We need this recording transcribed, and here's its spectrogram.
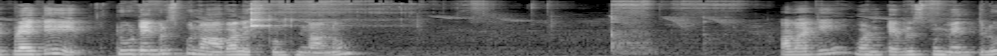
ఇప్పుడైతే టూ టేబుల్ స్పూన్ ఆవాలు వేసుకుంటున్నాను. అలాగే వన్ టేబుల్ స్పూన్ మెంతులు.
